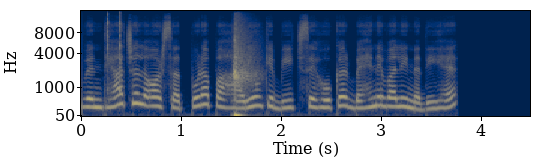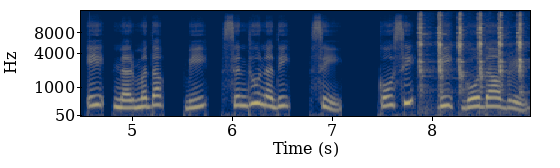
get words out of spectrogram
विंध्याचल और सतपुड़ा पहाड़ियों के बीच से होकर बहने वाली नदी है। ए, नर्मदा, बी, सिंधु नदी, C, Kosi, D, Godavari.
